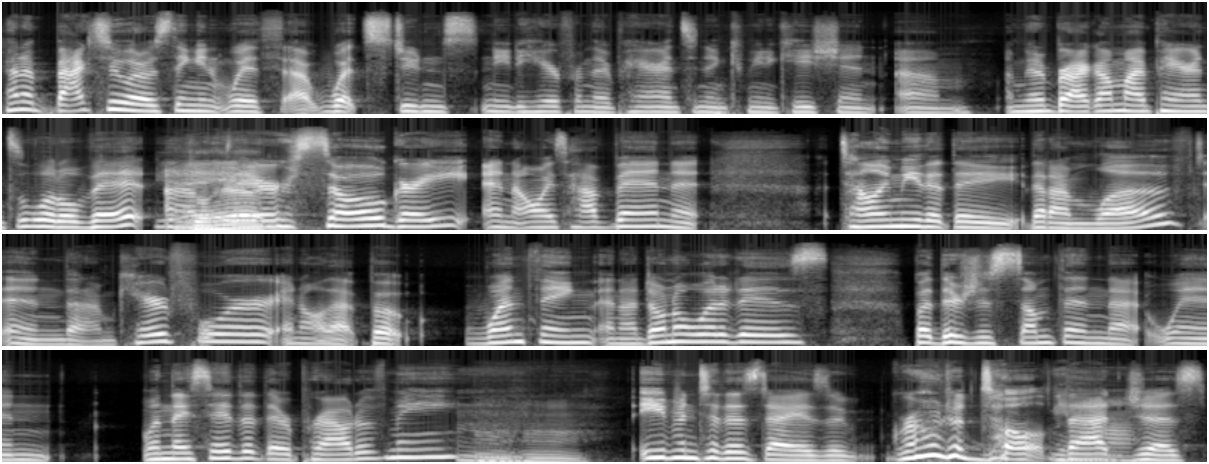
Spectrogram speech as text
kind of back to what I was thinking with uh, what students need to hear from their parents and in communication. Um, I'm going to brag on my parents a little bit. Yeah. Um. They're so great and always have been at telling me that they that I'm loved and that I'm cared for and all that. But one thing, and I don't know what it is, but there's just something that when when they say that they're proud of me, Mm-hmm. even to this day as a grown adult Yeah. that just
